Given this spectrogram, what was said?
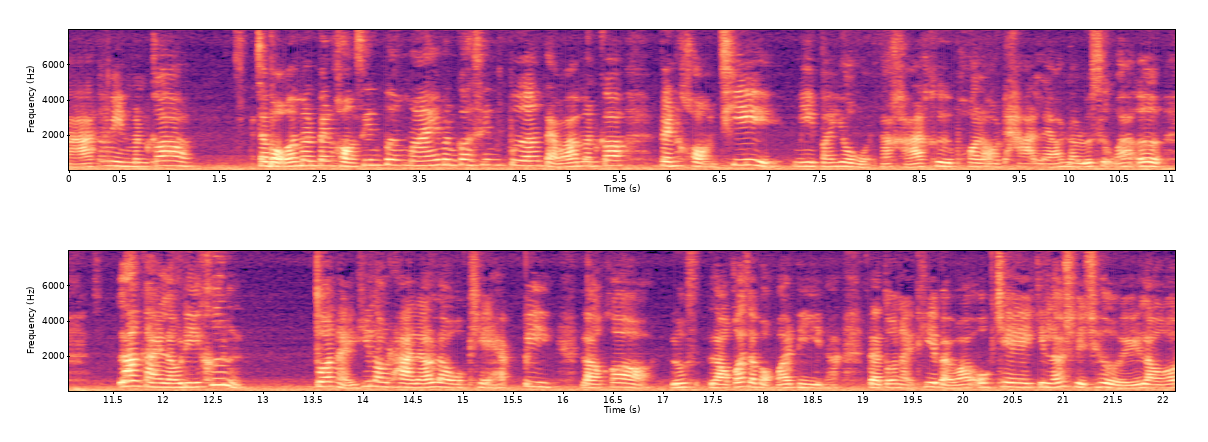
ะวิตามินมันก็จะบอกว่ามันเป็นของสิ้นเปลืองไหมมันก็สิ้นเปลือง แต่ว่ามันก็เป็นของที่มีประโยชน์นะคะ คือพอเราทานแล้วเรารู้สึกว่า เออ ร่างกายเราดีขึ้น ตัวไหนที่เราทานแล้วเราโอเคแฮปปี้เราก็ รู้เราก็จะบอกว่าดีนะ แต่ตัวไหนที่แบบว่าโอเค กินแล้วเฉยๆ เราก็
